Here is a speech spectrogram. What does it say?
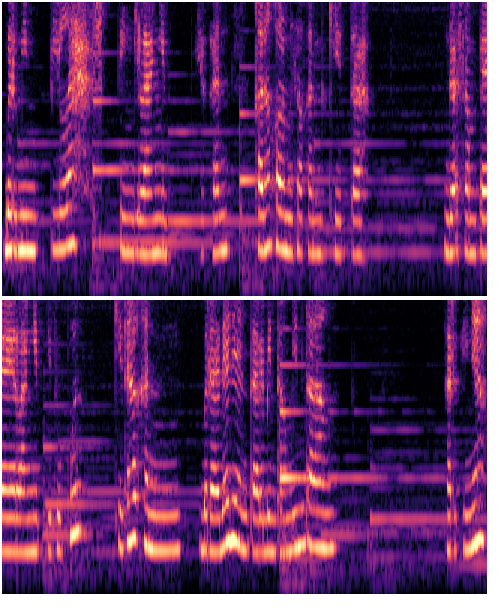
bermimpilah setinggi langit, ya kan? Karena kalau misalkan kita nggak sampai langit itu pun, kita akan berada di antara bintang-bintang. Artinya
